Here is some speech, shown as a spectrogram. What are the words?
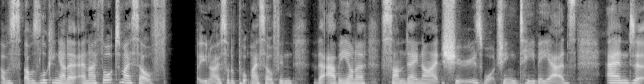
I was I was looking at it, and I thought to myself, you know, I sort of put myself in the Abbey on a Sunday night shoes, watching TV ads, and. Uh,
